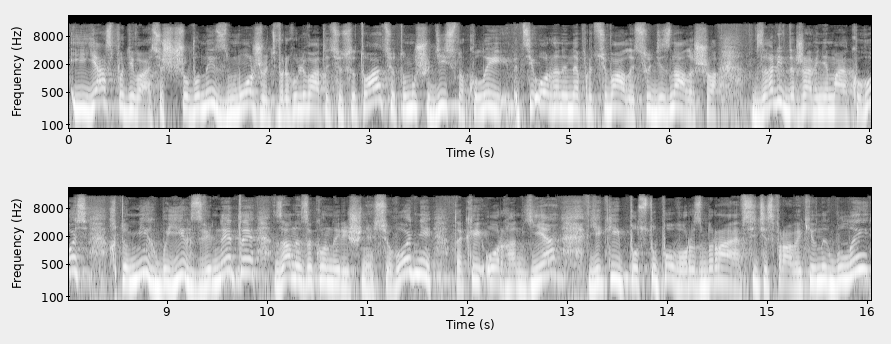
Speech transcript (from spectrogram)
І я сподіваюся, що вони зможуть врегулювати цю ситуацію, тому що дійсно, коли ці органи не працювали, судді знали, що взагалі в державі немає когось, хто міг би їх звільнити за незаконне рішення. Сьогодні такий орган є, який поступово розбирає всі ті справи, які в них були.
